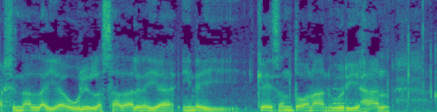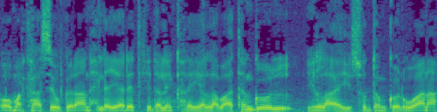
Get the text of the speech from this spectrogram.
arsenal ayaa weli la saadaalinayaa inay keysan doonaan weriyahaan oo markaasi garaan xil ciyaareedkii dhalin karaya labaatan gool ilaa ay soddon gool. Waana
